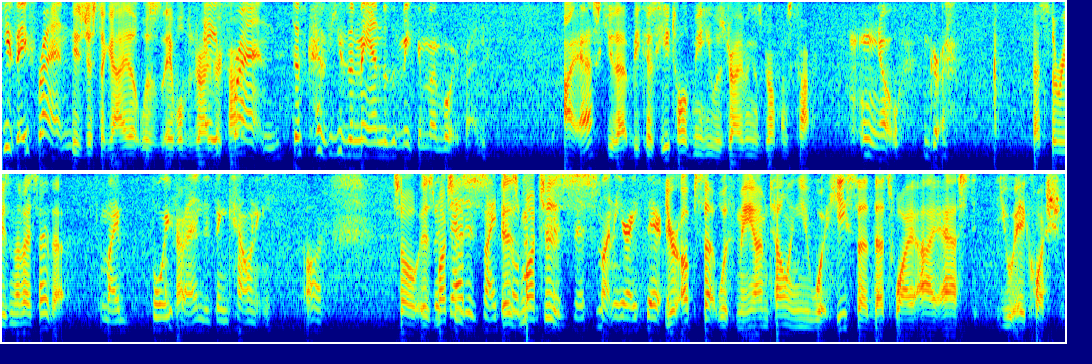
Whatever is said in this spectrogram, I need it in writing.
he's a friend. He's just a guy that was able to drive a your car. A friend. Just because he's a man doesn't make him my boyfriend. I ask you that because he told me he was driving his girlfriend's car. No, girl. That's the reason that I say that. My boyfriend is in county. So as But much as as much as money right there. you're upset with me, I'm telling you what he said. That's why I asked you a question.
